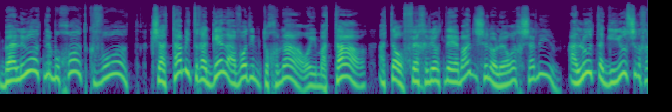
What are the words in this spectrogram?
בעלויות נמוכות, קבועות. כשאתה מתרגל לעבוד עם תוכנה או עם אתר, אתה הופך להיות נאמן שלו לאורך שנים. עלות הגיוס שלך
